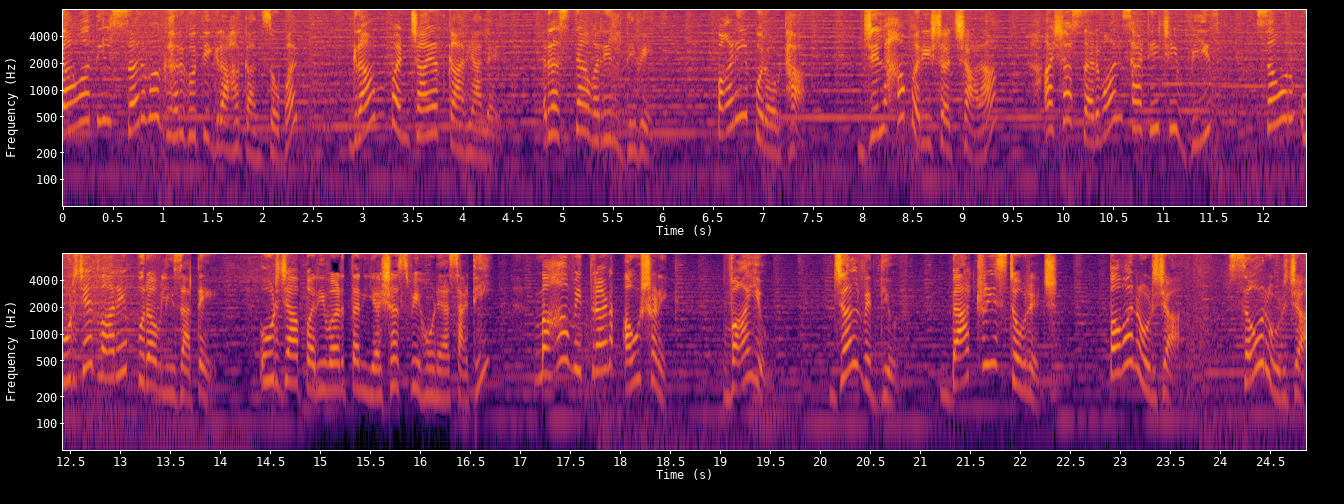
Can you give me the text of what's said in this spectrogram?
गावातील सर्व घरगुती ग्राहकांसोबत ग्रामपंचायत कार्यालय रस्त्यावरील दिवे पाणी पुरवठा जिल्हा परिषद शाळा अशा सर्वांसाठीची वीज सौर ऊर्जेद्वारे पुरवली जाते. ऊर्जा परिवर्तन यशस्वी होण्यासाठी महावितरण औष्णिक वायू जलविद्युत बॅटरी स्टोरेज पवन ऊर्जा सौर ऊर्जा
